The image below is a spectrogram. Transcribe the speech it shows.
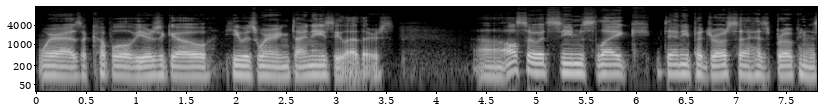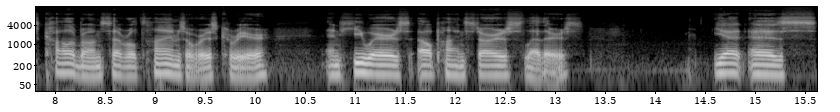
whereas a couple of years ago he was wearing Dainese leathers. Uh, also, it seems like Danny Pedrosa has broken his collarbone several times over his career, and he wears Alpine Stars leathers. Yet, as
